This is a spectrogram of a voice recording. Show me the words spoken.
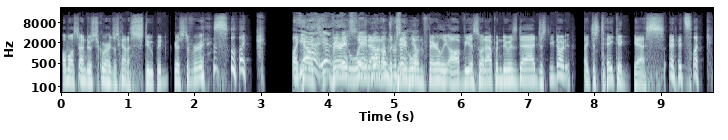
almost underscore just kind of stupid Christopher is like. Like Yeah, how it's yeah, very yes, yeah, laid out on the table yeah. and fairly obvious what happened to his dad. Just you don't like just take a guess, and it's like,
